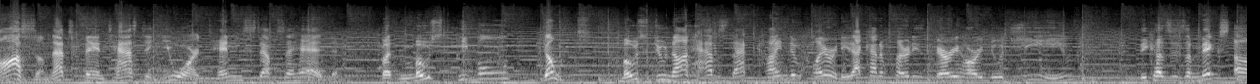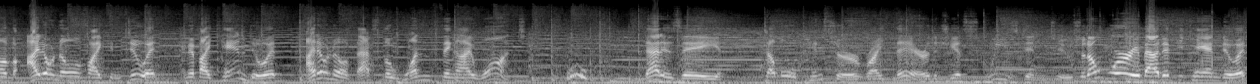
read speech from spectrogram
awesome. That's fantastic. You are 10 steps ahead. But most people don't. Most do not have that kind of clarity. That kind of clarity is very hard to achieve because it's a mix of I don't know if I can do it, and if I can do it, I don't know if that's the one thing I want. That is a double pincer right there that you get squeezed into. So don't worry about if you can do it,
